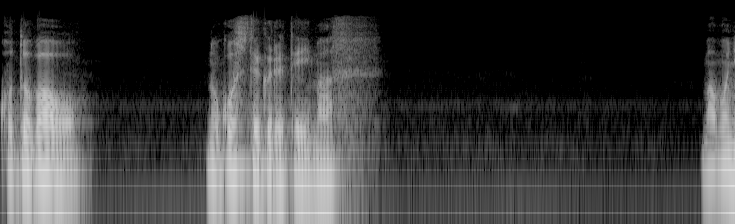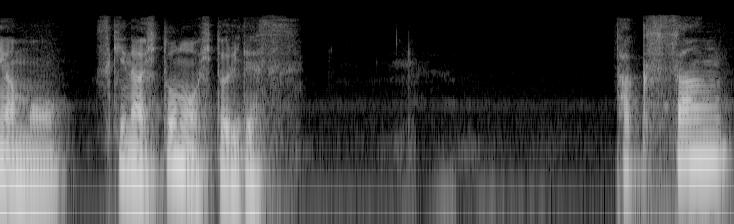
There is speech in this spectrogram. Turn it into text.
言葉を残してくれています。マボニャンも好きな人の一人です。たくさん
